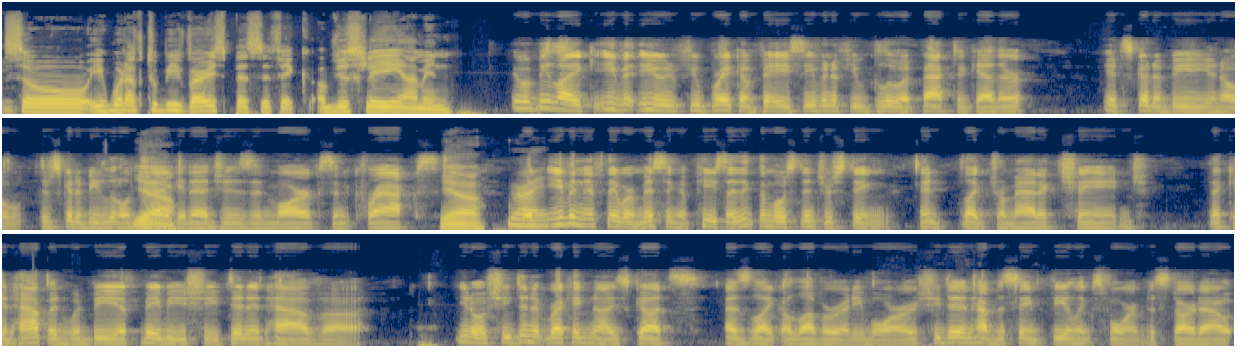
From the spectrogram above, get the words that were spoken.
So it would have to be very specific. Obviously, I mean, It would be like even if you break a vase, even if you glue it back together, it's going to be you know there's going to be little Yeah. jagged edges and marks and cracks. yeah, right But even if they were missing a piece, I think the most interesting and like dramatic change that could happen would be if maybe she didn't have, uh, you know, she didn't recognize Guts as like a lover anymore, or she didn't have the same feelings for him to start out,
